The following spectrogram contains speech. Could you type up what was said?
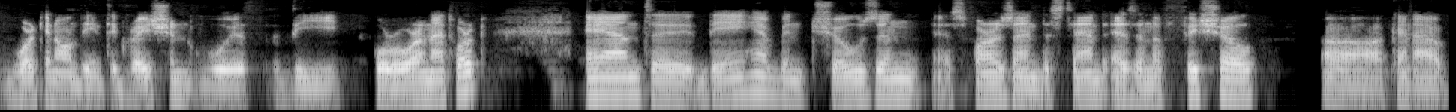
working on the integration with the Aurora network, and uh, they have been chosen, as far as I understand, as an official uh, kind of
